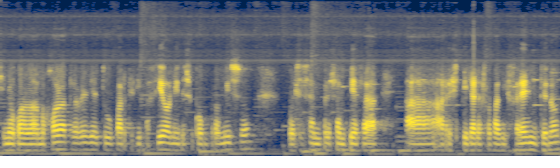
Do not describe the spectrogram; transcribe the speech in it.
sino cuando a lo mejor a través de tu participación y de su compromiso, pues esa empresa empieza a, respirar de forma diferente, ¿no?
